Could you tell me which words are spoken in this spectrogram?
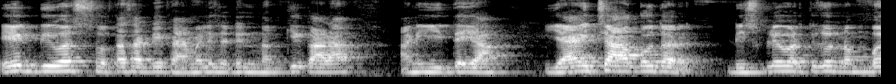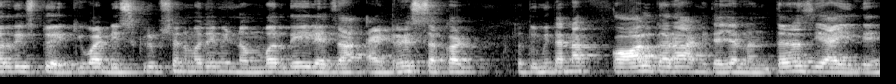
एक दिवस स्वतःसाठी फॅमिलीसाठी नक्की काढा आणि इथे या. यायच्या अगोदर डिस्प्लेवरती जो नंबर दिसतोय किंवा डिस्क्रिप्शनमध्ये मी नंबर देईल याचा ॲड्रेस सकट तर तुम्ही त्यांना कॉल करा आणि त्याच्यानंतरच या इथे.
